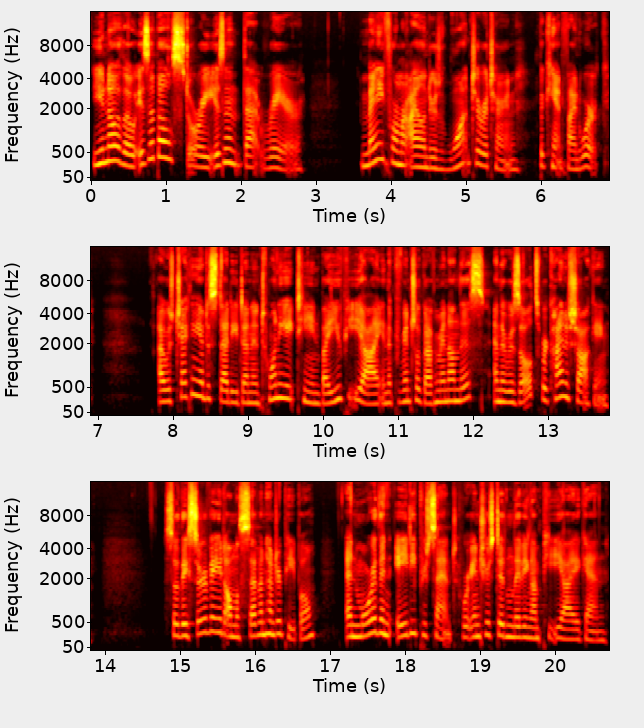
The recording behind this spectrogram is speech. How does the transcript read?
You know, though, Isabelle's story isn't that rare. Many former islanders want to return, but can't find work. I was checking out a study done in 2018 by UPEI and the provincial government on this, and the results were kind of shocking. So they surveyed almost 700 people and more than 80% were interested in living on PEI again.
